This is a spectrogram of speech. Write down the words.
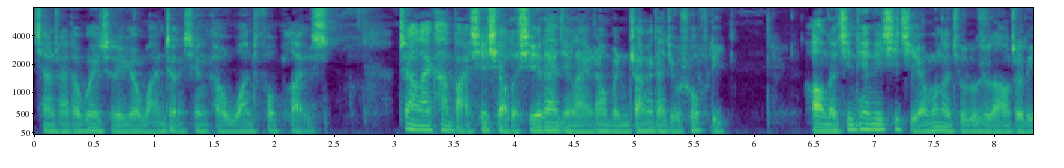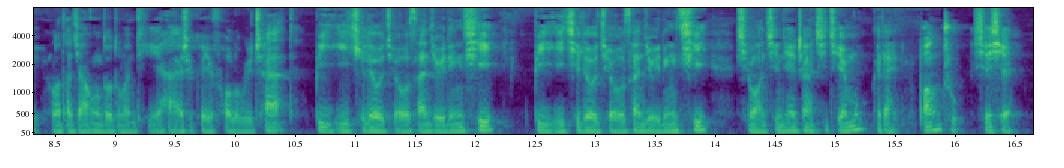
讲出来它位置的一个完整性，a wonderful place。这样来看，把一些小的细节带进来，让文章更加具有说服力。好，那今天这期节目呢，就录制到这里。如果大家更多的问题，还是可以 follow WeChat B 一七六九三九一零七 B 一七六九三九一零七。希望今天这期节目给大家帮助，谢谢。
